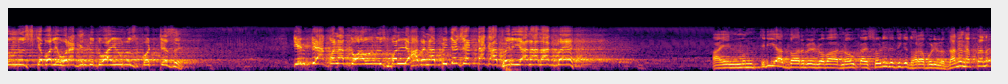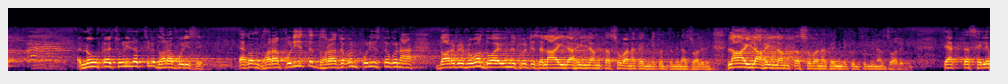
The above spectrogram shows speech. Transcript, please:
ইউনুসকে বলি, ওরা কিন্তু দোয়া ইউনুস পড়তেছে। কিন্তু এখন আর দোয়া ইউনুস পড়লে হবে না, বিদেশের টাকা ফিরিয়ে আনা লাগবে। আইনমন্ত্রী আর দরবেশ বাবা নৌকায় চড়িতে দিকে ধরা পড়িল, জানেন আপনারা? নৌকায় চলে যাচ্ছিল, ধরা পড়িছে। এখন ধরা পড়িয়েছে ধরা যখন পড়িস তখন দরবেশ বাবা দোয়া ইউনুস পড়তেছে লাই লাহিল্লাম তা সোবানা লাই লাহিল্লাম তা সোবানা কান্নি কুন্তু মিনা জলিমি একটা ছেলে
